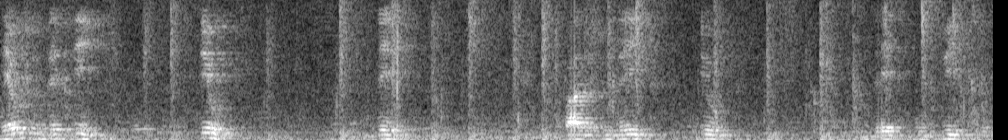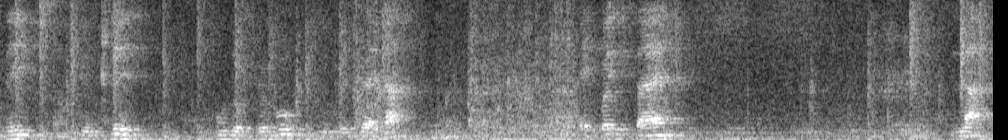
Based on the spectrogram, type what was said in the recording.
du su dt più d quadro su dx più d uv su dy più d uw su dz e questa è la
